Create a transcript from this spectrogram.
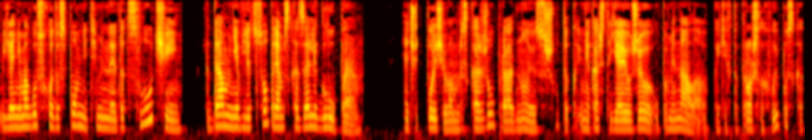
я не могу сходу вспомнить именно этот случай, когда мне в лицо прям сказали глупая. Я чуть позже вам расскажу про одну из шуток. Мне кажется, я ее уже упоминала в каких-то прошлых выпусках.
